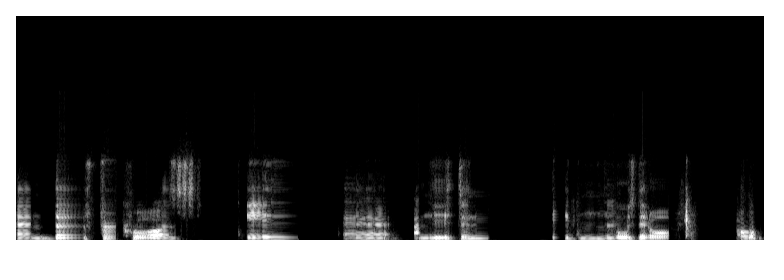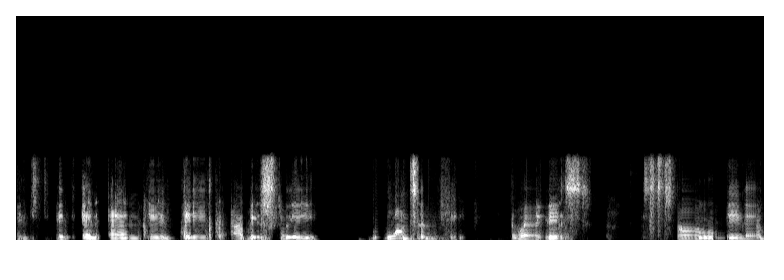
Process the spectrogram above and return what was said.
and the first cause is uh, omniscient, it knows it all, so it, it, and, and it, it obviously wants everything the way it is. So in a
